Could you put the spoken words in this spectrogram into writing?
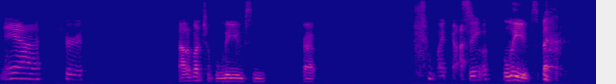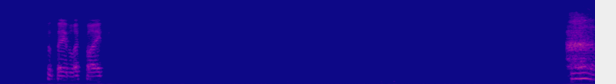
Yeah, true. not a bunch of leaves and crap. Oh my gosh, See, that's leaves. what they look like.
